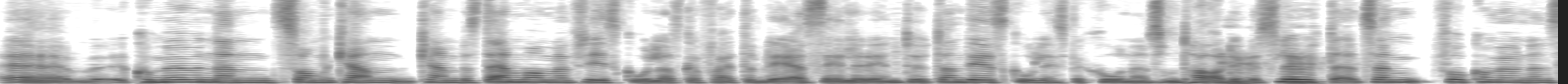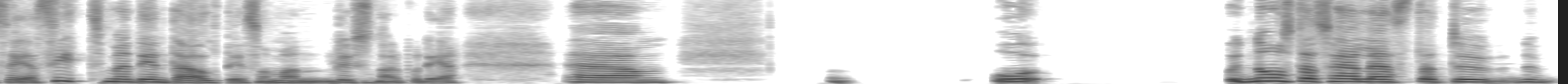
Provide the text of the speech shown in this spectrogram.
eh, kommunen som kan, kan bestämma om en friskola ska få etablera sig eller inte utan det är Skolinspektionen som tar det mm, mm. beslutet. Sen får kommunen säga sitt men det är inte alltid som man lyssnar på det. Um, och någonstans har jag läst att du, du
